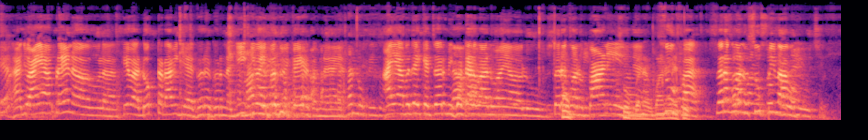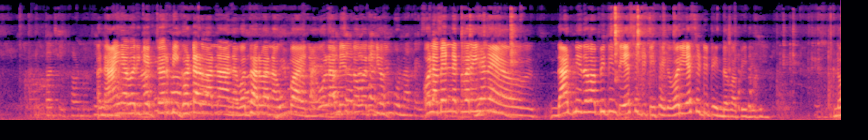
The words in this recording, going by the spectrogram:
તો દીદીની એવી જ રહેશે. આ જો અહીંયા આપણે હે ને ઓલા કેવા ડોક્ટર આવી ગયા ઘરે ઘરના જી કહેવાય બધું કહે તમને અહીંયા. અહીંયા બધા કે ચરબી ઘટાડવાનું અહીંયા ઓલું સરગવાનું પાણી સૂપ ને. હા સરગવાનું સૂપ પીવા આવો અને અહીંયા વળી કે ચરબી ઘટાડવાના અને વધારવાના ઉપાય ને. ઓલા બેન તો વરી જો ઓલા બેન ને વળી હે ને દાઢની દવા પીધી ને એસિડિટી થઈ ગઈ. વળી એસિડિટી ની દવા પી લીધી નો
